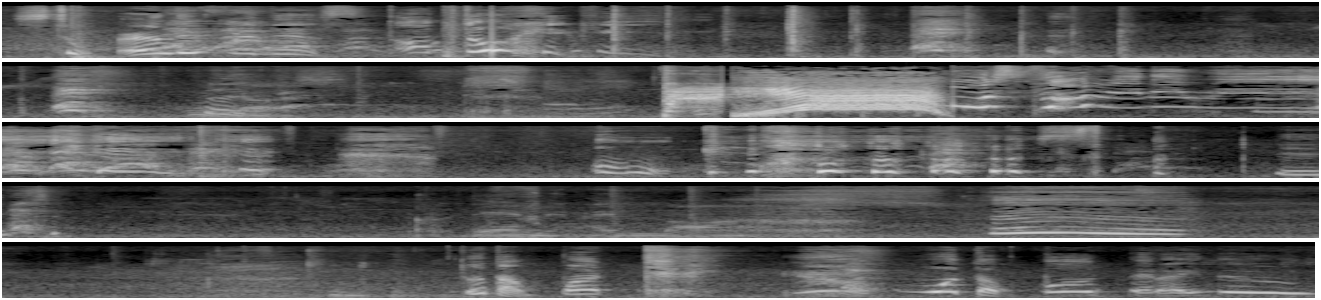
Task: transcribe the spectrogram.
It's too early for this. Stop talking to me. Yes. Oh, stop eating me! oh. Stop it. Damn it, I lost. What the fuck? What the fuck did I do?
